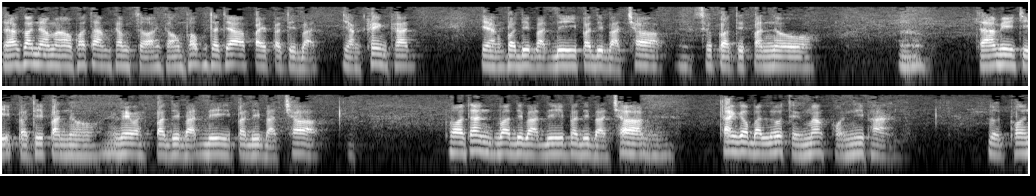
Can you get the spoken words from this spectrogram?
แล้วก็นำเอาพระธรรมคำสอนของพระพุทธเจ้าไปปฏิบัติอย่างเคร่งครัด อย่างปฏิบัติดีปฏิบัติชอบ สุปฏิปันโนสามีจิปฏิปันโนเรียกว่าปฏิบัติดีปฏิบัติชอบ พอท่านปฏิบัติดีปฏิบัติชอบ ท่านก็บรรลุถึงมรรคผลนิพพาน หลุดพ้น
